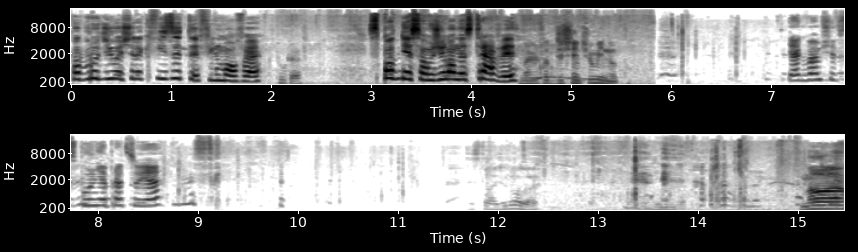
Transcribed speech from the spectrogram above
pobrudziłeś rekwizyty filmowe. Które? Spodnie są zielone z trawy. No już od 10 minut. Jak wam się wspólnie pracuje? No,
